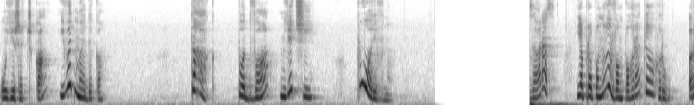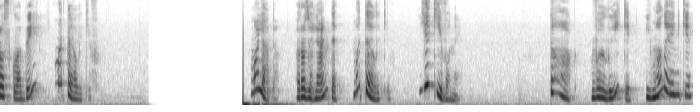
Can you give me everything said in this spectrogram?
у їжачка і ведмедика? Так, по два м'ячі. Порівну. Зараз я пропоную вам пограти у гру Розклади метеликів. Малята, розгляньте метеликів. Які вони? Так, великі і маленькі.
